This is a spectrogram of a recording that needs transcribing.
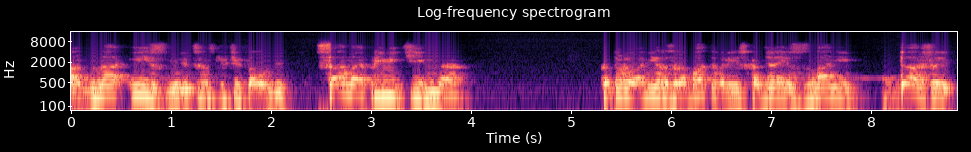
одна из медицинских технологий, самая примитивная, которую они разрабатывали, исходя из знаний даже,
